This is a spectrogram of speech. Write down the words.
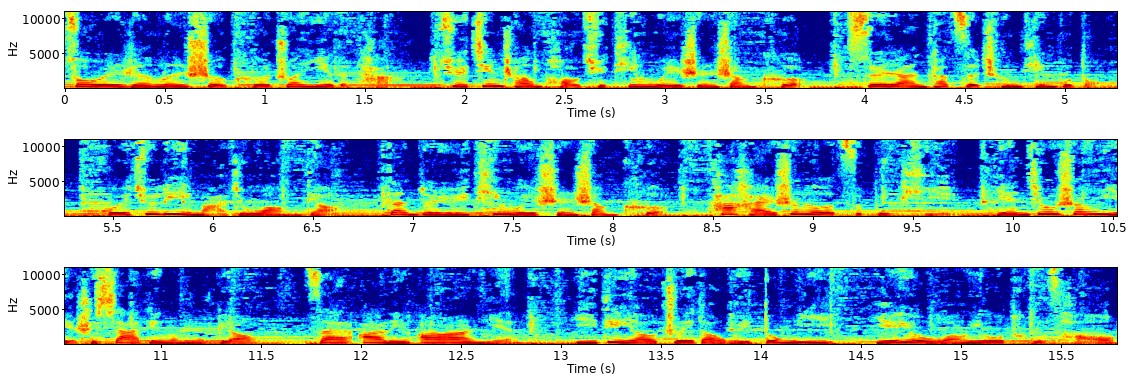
作为人文社科专业。的他却经常跑去听为神上课，虽然他自称听不懂，回去立马就忘掉，但对于听为神上课，他还是乐此不疲。研究生也是下定了目标，在二零二二年一定要追到韦东奕。也有网友吐槽，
